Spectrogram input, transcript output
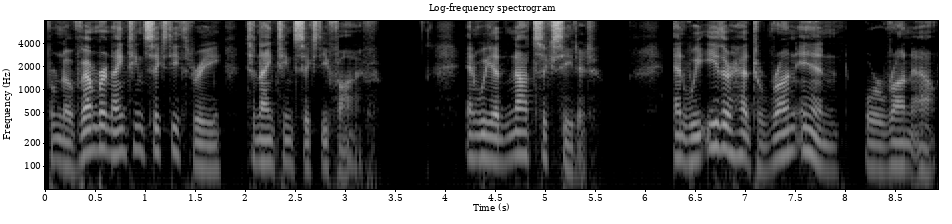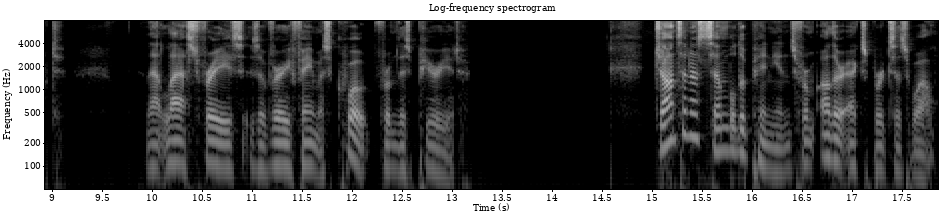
from November 1963 to 1965, and we had not succeeded. And we either had to run in or run out. that last phrase is a very famous quote from this period. Johnson assembled opinions from other experts as well.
